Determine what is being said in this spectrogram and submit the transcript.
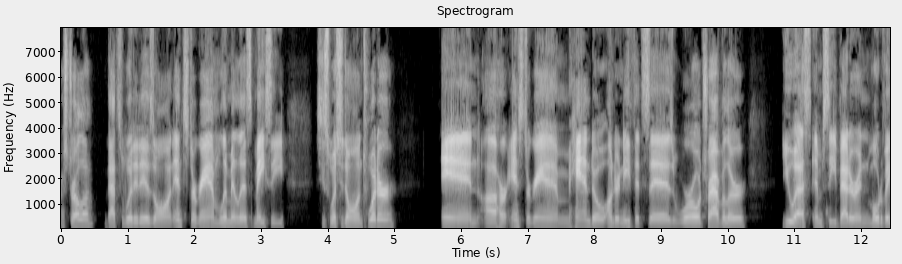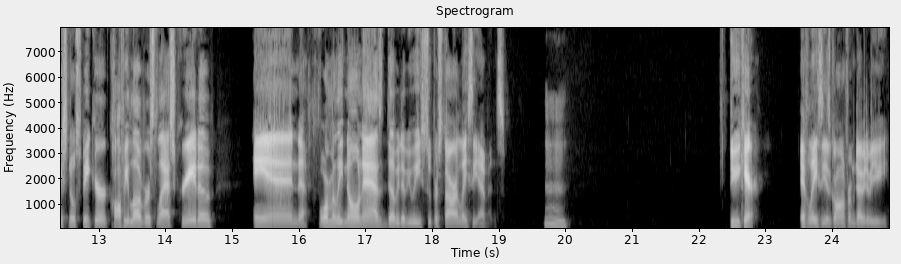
Estrella. That's what it is on Instagram, Limitless Macy. She switched it on Twitter, and uh, her Instagram handle underneath it says World Traveler, U.S. MC veteran, motivational speaker, coffee lover slash creative, and formerly known as WWE superstar Lacey Evans. Hmm. Do you care if Lacey is gone from WWE?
